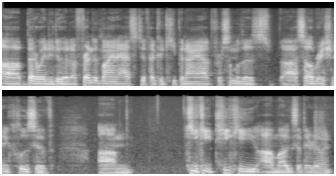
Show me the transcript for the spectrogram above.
a better way to do it. A friend of mine asked if I could keep an eye out for some of this uh, celebration exclusive um, Geeki Tiki uh, mugs that they're doing.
